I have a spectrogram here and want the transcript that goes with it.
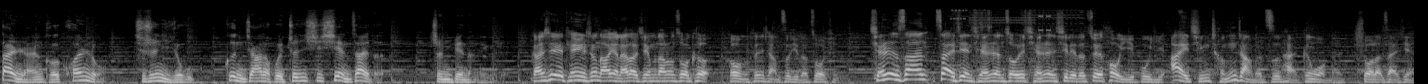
淡然和宽容，其实你就更加的会珍惜现在的身边的那个人。感谢田雨生导演来到节目当中做客，和我们分享自己的作品《前任三：再见前任》。作为前任系列的最后一部，以爱情成长的姿态跟我们说了再见。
